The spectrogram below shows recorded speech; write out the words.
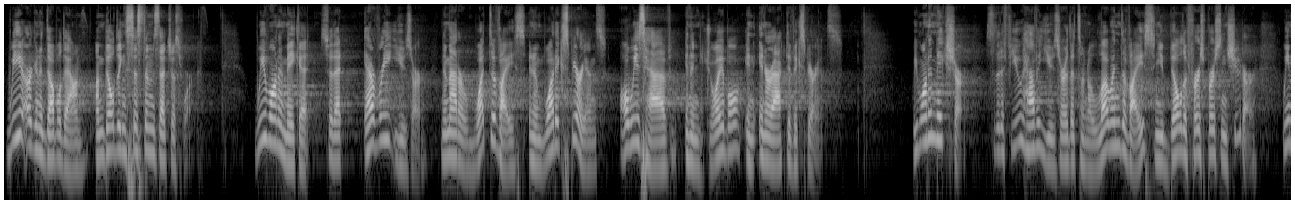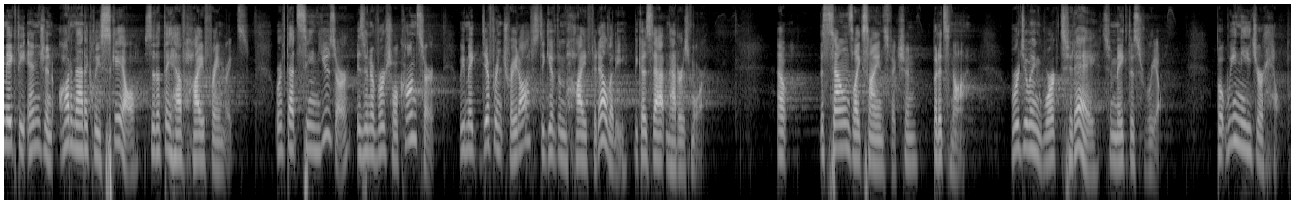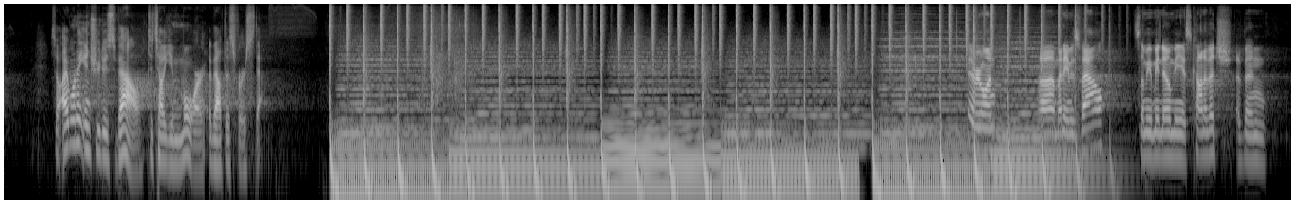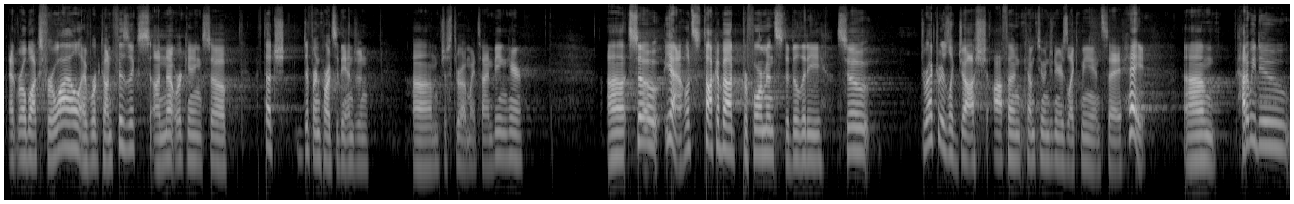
We are going to double down on building systems that just work. We want to make it so that every user, no matter what device and in what experience, always have an enjoyable and interactive experience. We want to make sure so that if you have a user that's on a low-end device and you build a first-person shooter, we make the engine automatically scale so that they have high frame rates. Or if that same user is in a virtual concert, we make different trade-offs to give them high fidelity because that matters more. Now, this sounds like science fiction, but it's not. We're doing work today to make this real. But we need your help. So I want to introduce Val to tell you more about this first step. Hey everyone, uh, my name is Val. Some of you may know me as Kanovich. I've been at Roblox for a while. I've worked on physics, on networking, so I've touched different parts of the engine um, just throughout my time being here. Uh, so yeah, let's talk about performance, stability. So directors like Josh often come to engineers like me and say, hey, um, how do we do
